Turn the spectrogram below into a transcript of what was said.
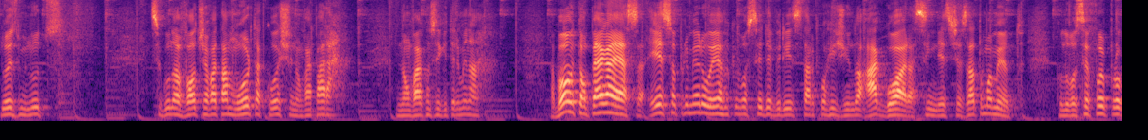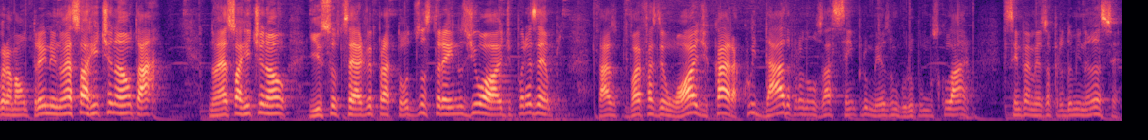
2 minutos, Segunda volta já vai estar tá morta a coxa, não vai parar. Não vai conseguir terminar. Tá bom? Então pega essa. Esse é o primeiro erro que você deveria estar corrigindo agora, assim, nesse exato momento. Quando você for programar um treino, e não é só HIT não, tá? Não é só HIT não. Isso serve para todos os treinos de WOD, por exemplo. Tá? Tu vai fazer um WOD, cara, cuidado para não usar sempre o mesmo grupo muscular, sempre a mesma predominância.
